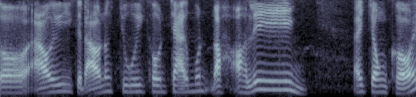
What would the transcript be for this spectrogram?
ក៏ឲ្យកណ្ដៅនឹងជួយកូនចៅមុនដោះអស់លីងហើយចុងក្រោយ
